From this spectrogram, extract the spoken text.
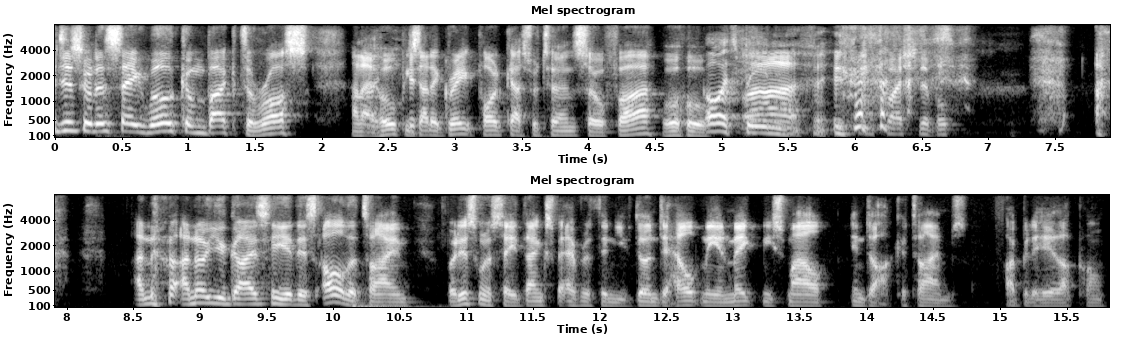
I just want to say welcome back to Ross, and I hope he's had a great podcast return so far. Whoa. Oh, it's been. ah, it's been questionable. I know, I know you guys hear this all the time, but I just want to say thanks for everything you've done to help me and make me smile in darker times. Happy to hear that, Paul.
